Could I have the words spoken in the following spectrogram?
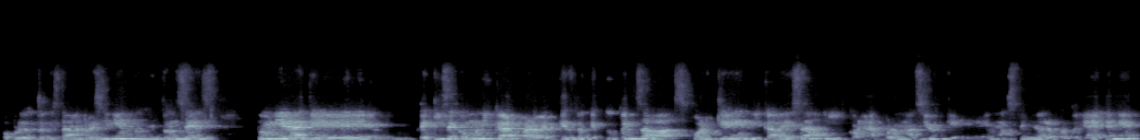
o producto que estaban recibiendo. Entonces, fue una idea que te quise comunicar para ver qué es lo que tú pensabas, porque en mi cabeza y con la formación que hemos tenido la oportunidad de tener,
